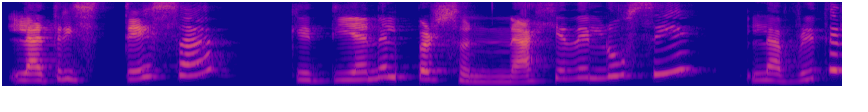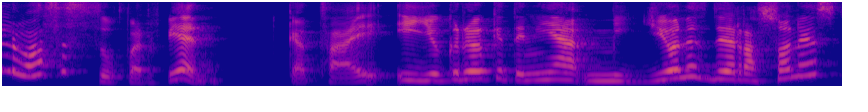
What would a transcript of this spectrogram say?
La tristeza que tiene el personaje de Lucy, la Britney lo hace súper bien, ¿cachai? Y yo creo que tenía millones de razones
